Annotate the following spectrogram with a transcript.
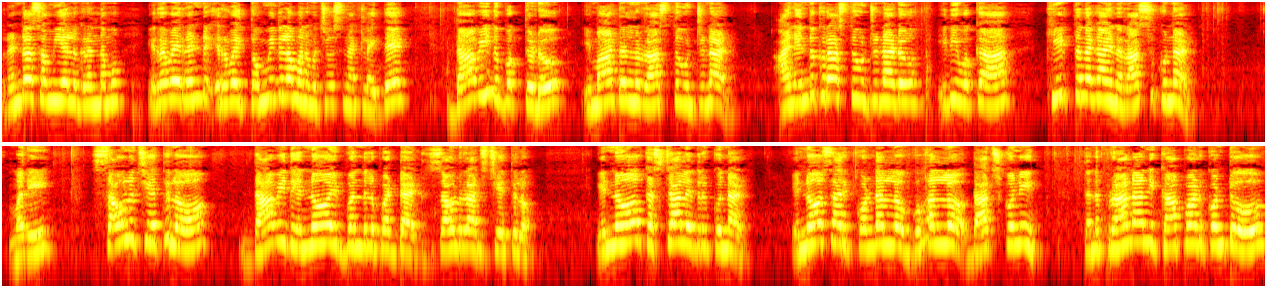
రెండో సమయాలు గ్రంథము ఇరవై రెండు ఇరవై తొమ్మిదిలో మనము చూసినట్లయితే దావీదు భక్తుడు ఈ మాటలను రాస్తూ ఉంటున్నాడు. ఆయన ఎందుకు రాస్తూ ఉంటున్నాడు? ఇది ఒక కీర్తనగా ఆయన రాసుకున్నాడు. మరి సౌలు చేతిలో దావీదు ఎన్నో ఇబ్బందులు పడ్డాడు సౌలు రాజు చేతిలో. ఎన్నో కష్టాలు ఎదుర్కొన్నాడు. ఎన్నోసారి కొండల్లో గుహల్లో దాచుకొని తన ప్రాణాన్ని కాపాడుకుంటూ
